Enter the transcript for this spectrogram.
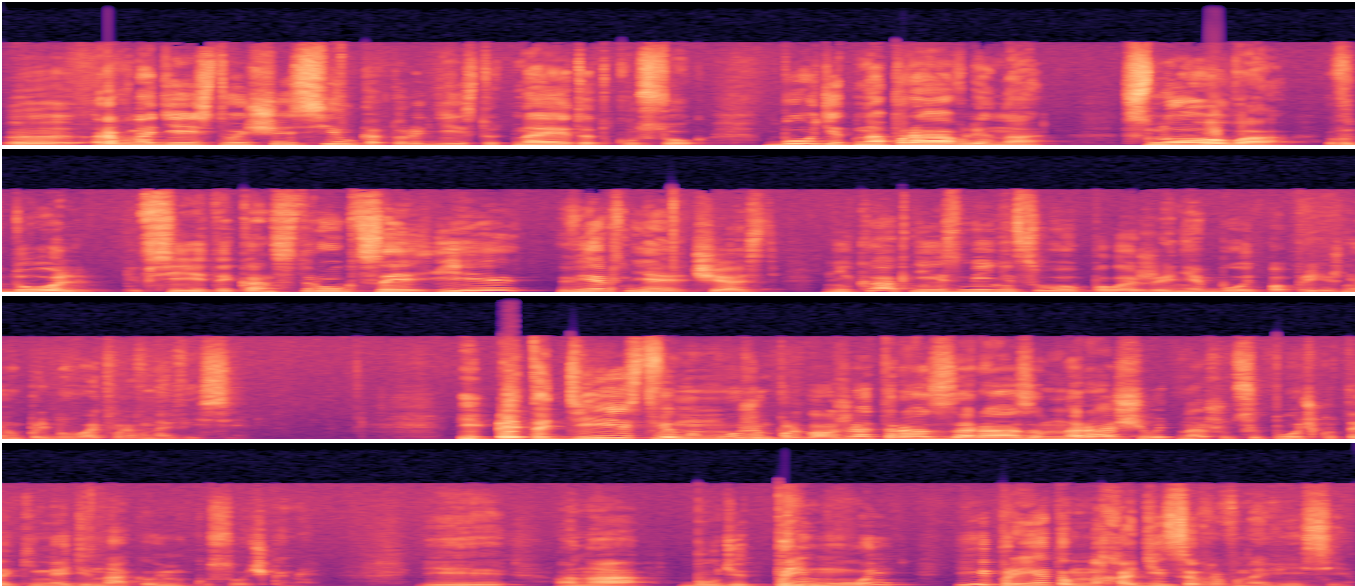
э, равнодействующая сила, которая действует на этот кусок, будет направлена снова вдоль всей этой конструкции, и верхняя часть никак не изменит своего положения, будет по-прежнему пребывать в равновесии. И это действие мы можем продолжать раз за разом, наращивать нашу цепочку такими одинаковыми кусочками. И она будет прямой и при этом находиться в равновесии.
